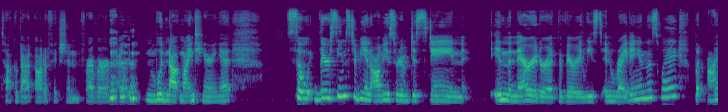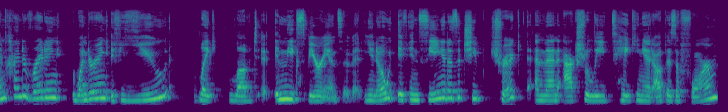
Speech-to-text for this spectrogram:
talk about autofiction forever. I would, would not mind hearing it. So there seems to be an obvious sort of disdain in the narrator at the very least in writing in this way but i'm kind of writing wondering if you like loved it in the experience of it you know? If in seeing it as a cheap trick and then actually taking it up as a form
